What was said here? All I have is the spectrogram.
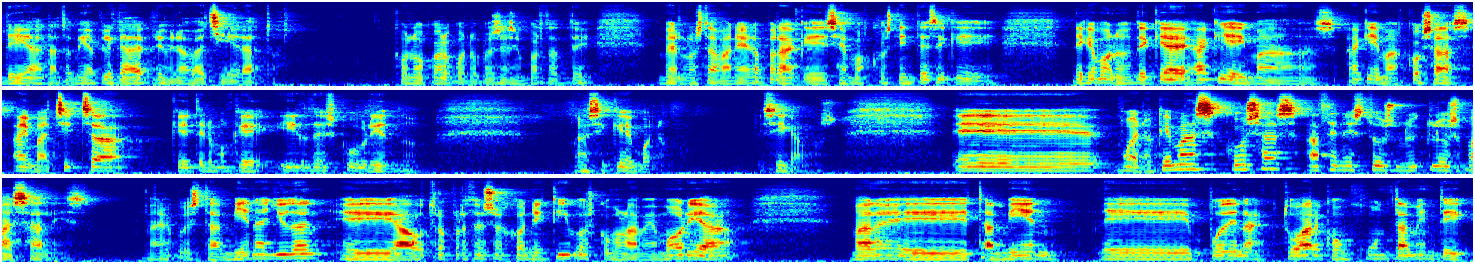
de anatomía aplicada de primero bachillerato. Con lo cual, bueno, pues es importante verlo de esta manera para que seamos conscientes de que, de que bueno, de que aquí hay más, aquí hay más cosas, hay más chicha que tenemos que ir descubriendo. Así que bueno, sigamos. Eh, bueno, ¿qué más cosas hacen estos núcleos basales? Pues también ayudan eh, a otros procesos cognitivos como la memoria, ¿vale? Eh, también pueden actuar conjuntamente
